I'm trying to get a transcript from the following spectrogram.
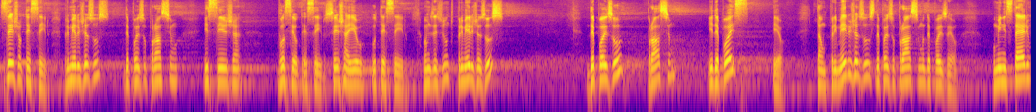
seja o terceiro. Primeiro Jesus, depois o próximo, e seja você o terceiro, seja eu o terceiro. Vamos dizer junto? Primeiro Jesus, depois o próximo e depois eu. Então, primeiro Jesus, depois o próximo, depois eu. O ministério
